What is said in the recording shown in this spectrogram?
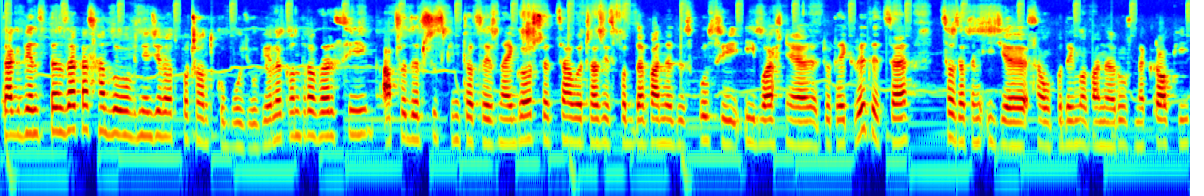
Tak więc ten zakaz handlu w niedzielę od początku budził wiele kontrowersji, a przede wszystkim to, co jest najgorsze, cały czas jest poddawany dyskusji i właśnie tutaj krytyce, co za tym idzie, są podejmowane różne kroki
